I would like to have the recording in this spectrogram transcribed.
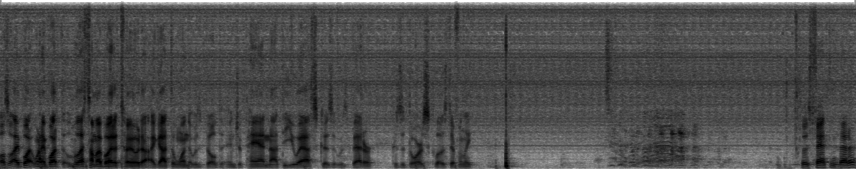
Also, I bought, when I bought, the last time I bought a Toyota, I got the one that was built in Japan, not the US, because it was better, because the doors closed differently. So is FANTOM better?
